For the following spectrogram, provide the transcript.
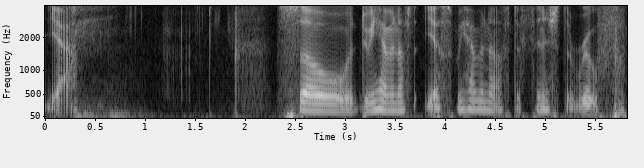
yeah. So, do we have enough? yes, we have enough to finish the roof.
